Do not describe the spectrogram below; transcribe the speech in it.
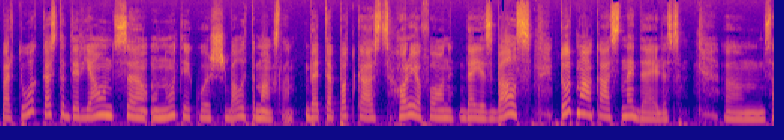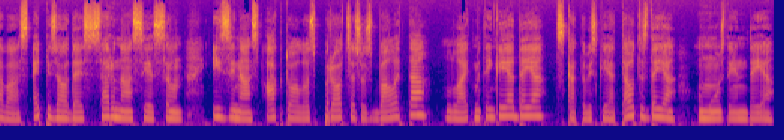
par to, kas tad ir jauns un notiekošs baleta mākslā. Bet podkāsts Horiofona Dejas balss turpmākās nedēļas um, savās epizodēs sarunāsies un izzinās aktuālos procesus baletā, laikmetīgajā dejā, skatuviskajā tautas dejā un mūsdienu dejā.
